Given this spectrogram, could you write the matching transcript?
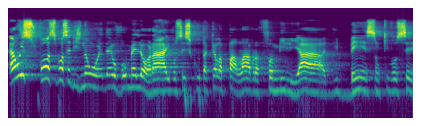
É um esforço, você diz, não, eu vou melhorar, e você escuta aquela palavra familiar, de bênção, que você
